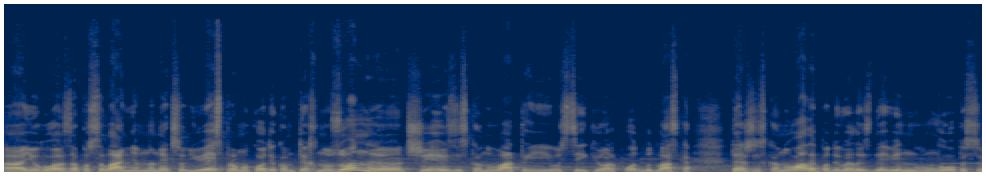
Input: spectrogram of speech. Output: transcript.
е, його за посиланням на Nexon UA з промокодиком Технозон е, чи зісканувати і ось цей QR-код. Будь ласка, теж зісканували, подивились, де він. Ну, в описі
